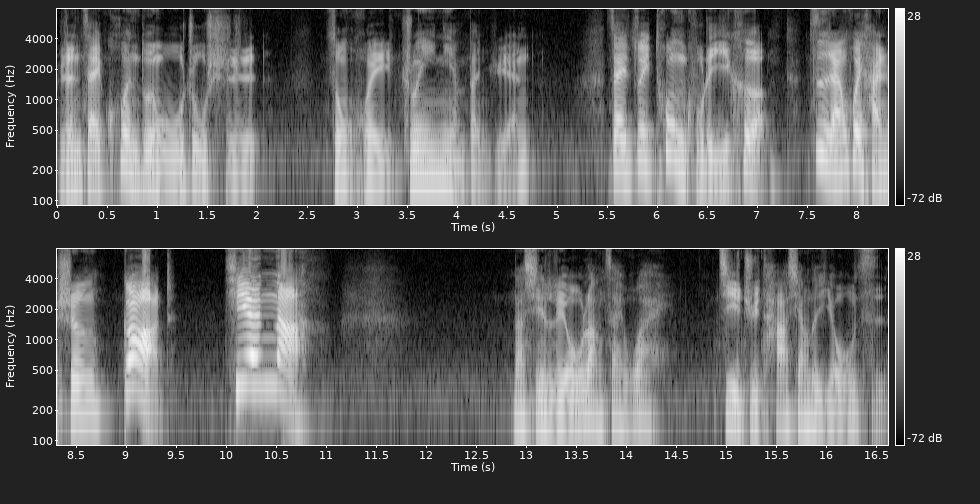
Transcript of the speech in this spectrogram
人在困顿无助时，总会追念本源，在最痛苦的一刻，自然会喊声 “God”，天哪！那些流浪在外、寄居他乡的游子，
